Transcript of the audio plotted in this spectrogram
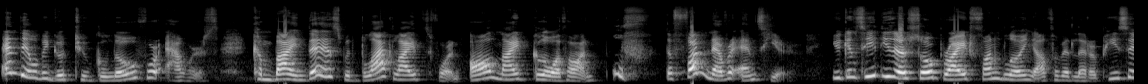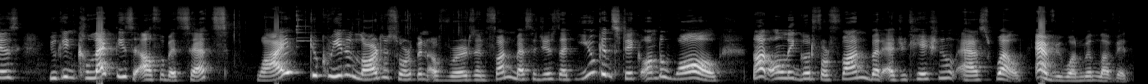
and they will be good to glow for hours. Combine this with black lights for an all-night glowathon. Oof, the fun never ends here. You can see these are so bright, fun glowing alphabet letter pieces. You can collect these alphabet sets. Why? To create a large assortment of words and fun messages that you can stick on the wall. Not only good for fun, but educational as well. Everyone will love it.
